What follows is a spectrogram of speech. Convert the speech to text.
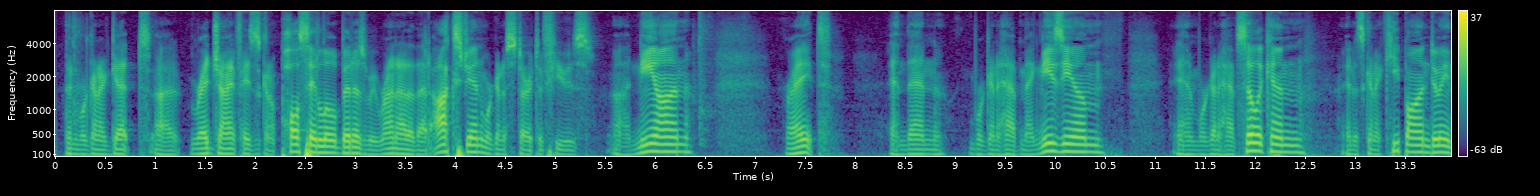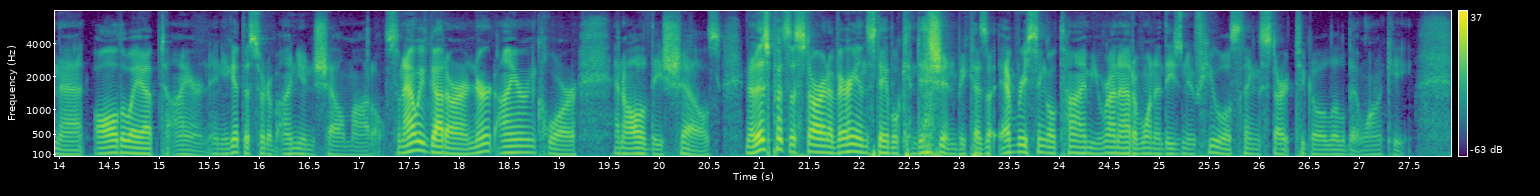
Then we're going to get uh, red giant phase is going to pulsate a little bit as we run out of that oxygen. We're going to start to fuse uh, neon, right? And then we're going to have magnesium, and we're going to have silicon, and it's going to keep on doing that all the way up to iron. And you get this sort of onion shell model. So now we've got our inert iron core and all of these shells. Now this puts the star in a very unstable condition because every single time you run out of one of these new fuels, things start to go a little bit wonky.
